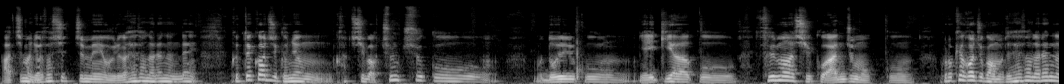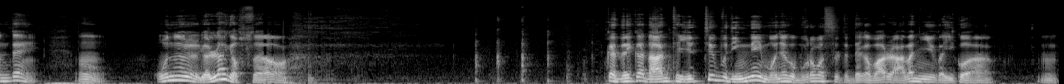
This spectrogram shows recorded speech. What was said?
아침 한 6시쯤에 우리가 해산을 했는데 그때까지 그냥 같이 막 춤추고 뭐 놀고 얘기하고 술 마시고 안주 먹고 그렇게 해가지고 아무튼 해산을 했는데 어, 오늘 연락이 없어요. 그러니까 내가 나한테 유튜브 닉네임 뭐냐고 물어봤을 때 내가 말을 안 한 이유가 이거야. 음,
